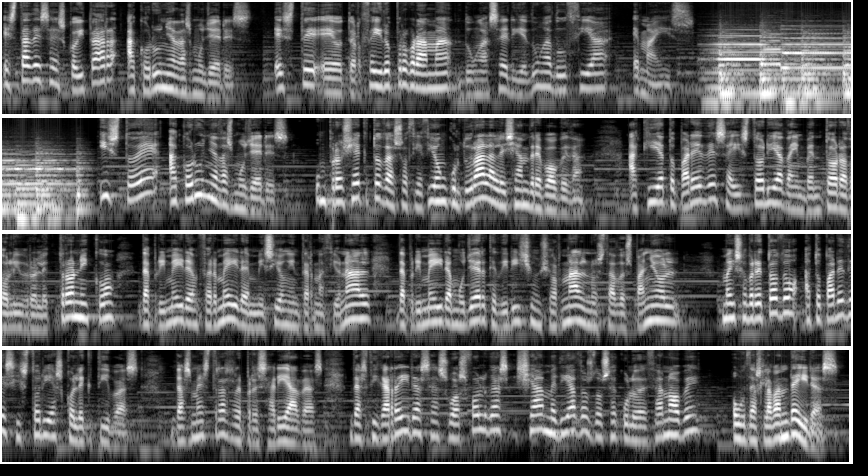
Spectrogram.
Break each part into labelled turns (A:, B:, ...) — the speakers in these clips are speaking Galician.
A: Estades a escoitar A Coruña das Mulleres. Este é o terceiro programa dunha serie dunha dúcia e máis. Isto é A Coruña das Mulleres, un proxecto da Asociación Cultural Alexandre Bóveda. Aquí atoparedes a historia da inventora do libro electrónico, da primeira enfermeira en misión internacional, da primeira muller que dirixe un xornal no Estado español, Mais, sobre todo, atoparedes historias colectivas, das mestras represariadas, das cigarreiras e as súas folgas xa a mediados do século XIX ou das lavandeiras.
